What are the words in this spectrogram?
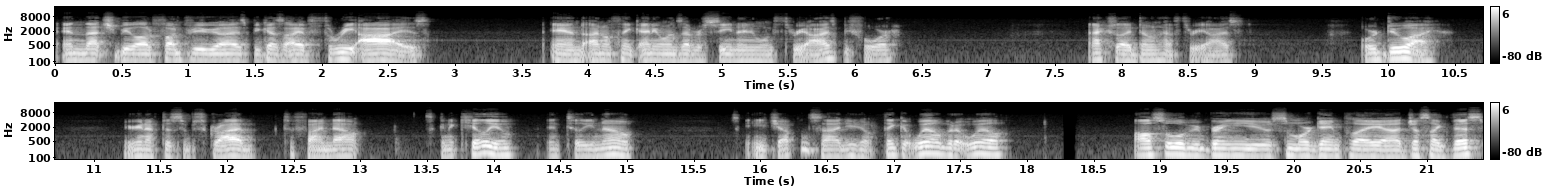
And that should be a lot of fun for you guys because I have three eyes. And I don't think anyone's ever seen anyone with three eyes before. Actually, I don't have three eyes. Or do I? You're going to have to subscribe to find out. It's going to kill you until you know. It's going to eat you up inside. You don't think it will, but it will. Also, we'll be bringing you some more gameplay uh, just like this,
